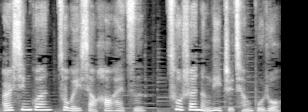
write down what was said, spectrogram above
而新冠作为小号艾滋，促衰能力只强不弱。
